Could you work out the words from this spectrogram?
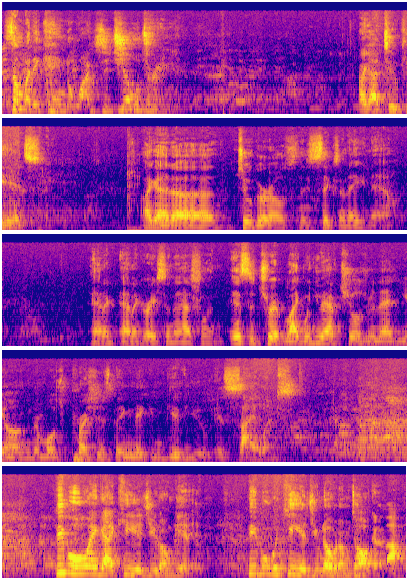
Somebody came to watch the children. I got two kids. I got uh, two girls. They're six and eight now. Anna, Anna Grace and Ashlyn. It's a trip. Like when you have children that young, the most precious thing they can give you is silence. People who ain't got kids, you don't get it. People with kids, you know what I'm talking about.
